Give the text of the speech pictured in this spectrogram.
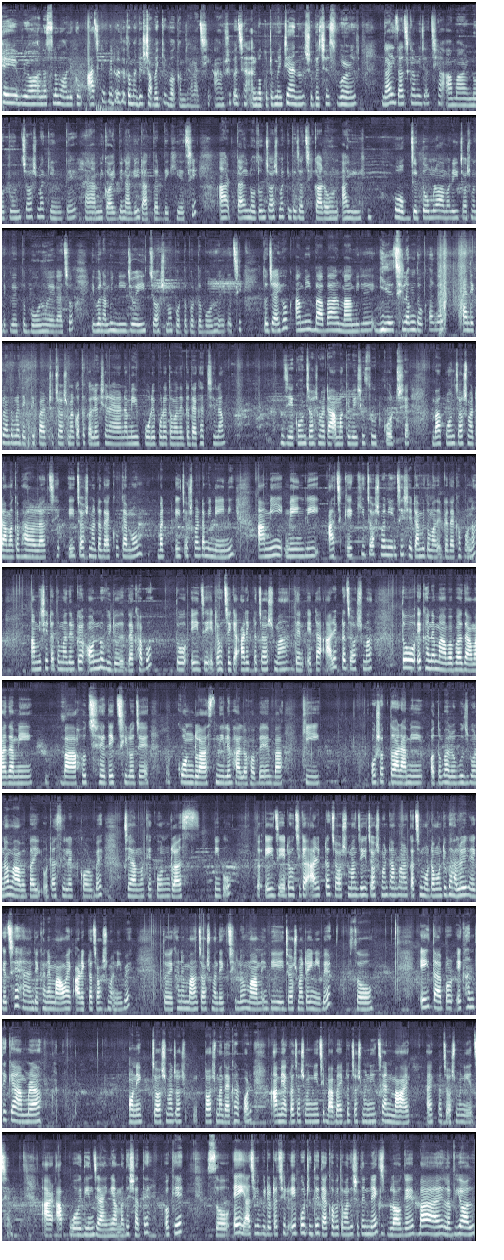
হে everyone আসসালামু আলাইকুম। আজকের ভিডিওতে তোমাদের সবাইকে ওয়েলকাম জানাচ্ছি। I am Shubhechha and welcome to my channel Shubhechha's world guys আজকে আমি যাচ্ছি আমার নতুন চশমা কিনতে। হ্যাঁ আমি কয়েকদিন আগেই ডাক্তার দেখিয়েছি। আর তাই নতুন চশমা কিনতে যাচ্ছি কারণ আই হোপ যে তোমরাও আমার এই চশমা দেখতে দেখতে বোর হয়ে গেছো। ইভেন আমি নিজেও এই চশমা পরতে পরতে বোর হয়ে গেছি। তো যাই হোক, আমি বাবা আর মা মিলে গিয়েছিলাম দোকানে। অ্যান্ড এখানে তোমরা দেখতেই পাচ্ছ চশমার কত কালেকশন অ্যান্ড আমি পরে পরে তোমাদেরকে দেখাচ্ছিলাম যে কোন চশমাটা আমাকে বেশি স্যুট করছে বা কোন চশমাটা আমাকে ভালো লাগছে। এই চশমাটা দেখো কেমন বাট এই চশমাটা আমি নেইনি। আমি মেইনলি আজকে কি চশমা নিয়েছি সেটা আমি তোমাদেরকে দেখাবো না। আমি সেটা তোমাদেরকে অন্য ভিডিওতে দেখাবো। তো এই যে এটা হচ্ছে কি আরেকটা চশমা দেন এটা আরেকটা চশমা। তো এখানে মা বাবা দামাদামি বা হচ্ছে দেখছিল যে কোন গ্লাস নিলে ভালো হবে বা কি, ওসব তো আর আমি অত ভালো বুঝব না, মা বাবাই ওটা সিলেক্ট করবে যে আমাকে কোন গ্লাস নিব। তো এই যে এটা হচ্ছে কি আরেকটা চশমা যেই চশমাটা আমার কাছে মোটামুটি ভালোই লেগেছে হ্যাঁ যেখানে মাও আরেকটা চশমা নিবে। তো এখানে মা চশমা দেখছিল, মা মেবি এই চশমাটাই নিবে। সো এই তারপর এখান থেকে আমরা অনেক চশমা চশমা দেখার পর আমি একটা চশমা নিয়েছি, বাবা একটা চশমা নিয়েছে আর মা একটা চশমা নিয়েছে। আর আপু ওই দিন যায়নি আমাদের সাথে ওকে সো এই আজকের ভিডিওটা ছিল এই পর্যন্তই, দেখা হবে তোমাদের সাথে নেক্সট ব্লগে বাই লাভ ইউ অল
